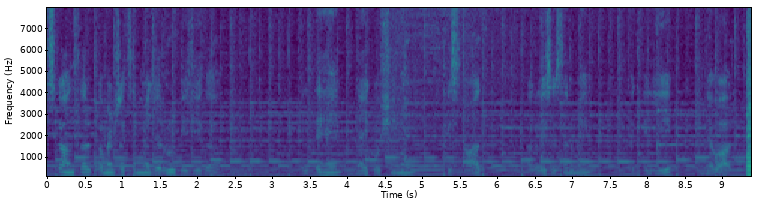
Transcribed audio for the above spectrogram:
इसका आंसर कमेंट सेक्शन में ज़रूर भेजिएगा मिलते हैं नए क्वेश्चनों के साथ अगले सेशन में। तक के लिए धन्यवाद।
